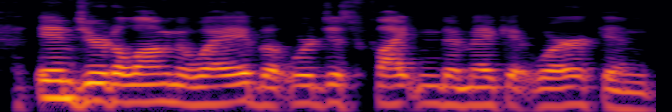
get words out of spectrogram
injured along the way, but we're just fighting to make it work. And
